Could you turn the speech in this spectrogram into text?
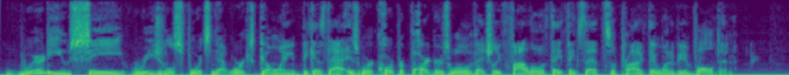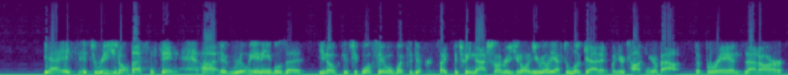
where do you see regional sports networks going? Because that is where corporate partners will eventually follow if they think that's a product they want to be involved in. Yeah, it's, it's regional. That's the thing. Uh, it really enables a, you know, because people will say, well, what's the difference, like between national and regional? And you really have to look at it when you're talking about the brands that are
